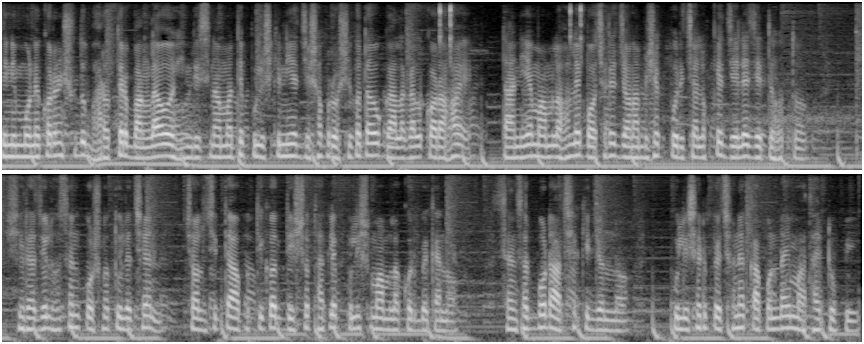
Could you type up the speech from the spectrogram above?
তিনি মনে করেন শুধু ভারতের বাংলা ও হিন্দি সিনেমাতে পুলিশকে নিয়ে যেসব রসিকতা ও গালাগাল করা হয়, তা নিয়ে মামলা হলে বছরের জনাভিষেক পরিচালককে জেলে যেতে হতো। সিরাজুল হোসেন প্রশ্ন তুলেছেন, চলচ্চিত্রে আপত্তিকর দৃশ্য থাকলে পুলিশ মামলা করবে কেন? সেন্সর বোর্ড আছে কি জন্য? পুলিশের পেছনে কাপড় নাই মাথায় টুপি।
